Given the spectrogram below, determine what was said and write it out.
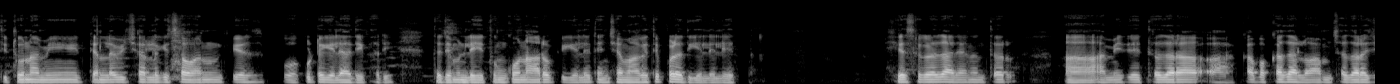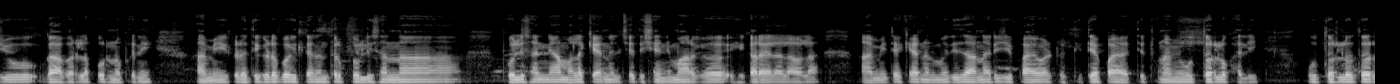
तिथून आम्ही त्यांना विचारलं की चव्हाण पी एस व कुठे गेले अधिकारी? तर ते म्हणले इथून कोण आरोपी गेले त्यांच्या मागे ते पळत गेलेले आहेत. हे सगळं झाल्यानंतर आम्ही तिथं जरा हक्काबक्का झालो. आमचा जरा जीव घाबरला पूर्णपणे. आम्ही इकडं तिकडं बघितल्यानंतर पोलिसांना पोलिसांनी आम्हाला कॅनलच्या दिशेने मार्ग हे करायला लावला. आम्ही त्या कॅनलमध्ये जाणारी जी पायवाट होती त्या पाय तिथून आम्ही उतरलो खाली. उतरलो तर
